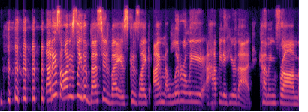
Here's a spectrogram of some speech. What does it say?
that is honestly the best advice because like i'm literally happy to hear that coming from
